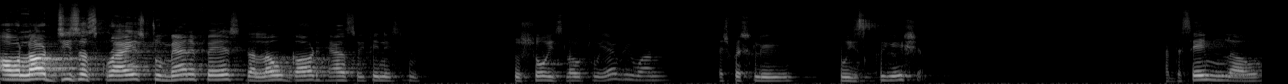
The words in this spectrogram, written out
our Lord Jesus Christ, to manifest the love God has within His to show His love to everyone, especially to His creation. At the same love,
